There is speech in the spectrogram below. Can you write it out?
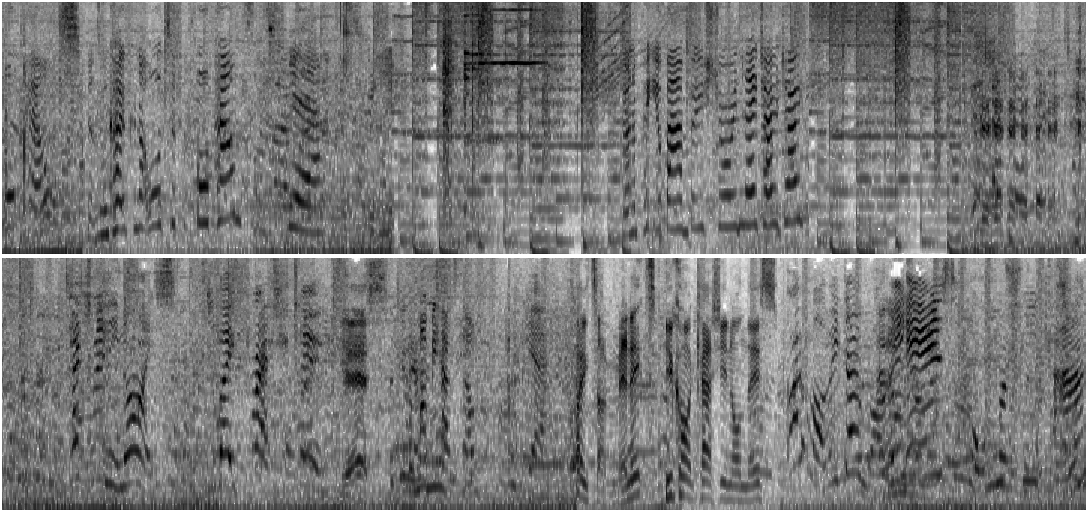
four pounds. Want some coconut water for four pounds? Yeah. Do you want to put your bamboo straw in there, Jojo? Tastes really nice. It's very fresh too. Yes. Can mummy have some? Yeah. Wait a minute. You can't cash in on this. Don't worry, don't worry. It is the water if we can.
